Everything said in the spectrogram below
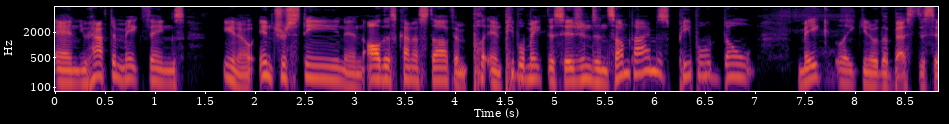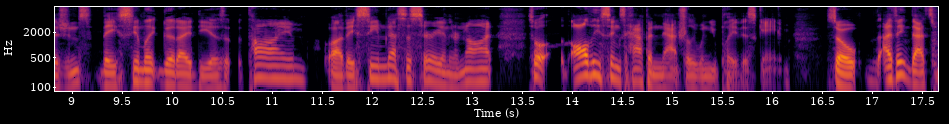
and you have to make things you know interesting and all this kind of stuff and and people make decisions and sometimes people don't make like you know the best decisions. They seem like good ideas at the time uh, they seem necessary and they're not. So all these things happen naturally when you play this game. So i think that's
